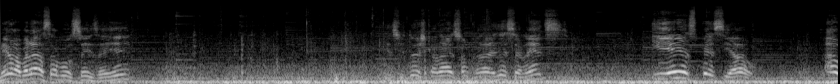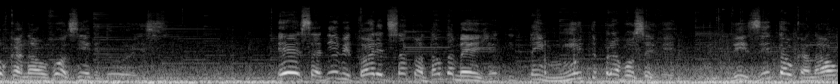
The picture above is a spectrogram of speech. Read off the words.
Meu abraço a vocês aí. Esses dois canais são canais excelentes. E em especial ao canal Vozinha de Dois. Esse é de Vitória de Santo Antão também, gente. E tem muito para você ver. Visita o canal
